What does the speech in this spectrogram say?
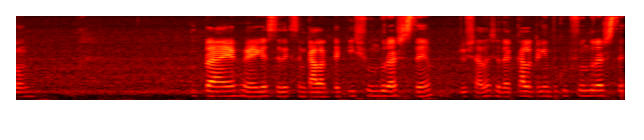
তো প্রায় হয়ে গেছে, দেখছেন কালারটা কি সুন্দর আসছে। একটু সাদা সাদা কালারটা কিন্তু খুব সুন্দর আসছে।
